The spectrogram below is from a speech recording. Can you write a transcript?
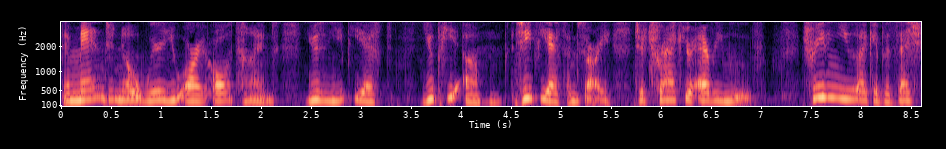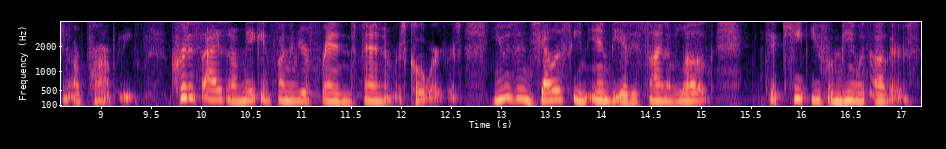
demanding to know where you are at all times, using UPS, UP, um, GPS, I'm sorry, to track your every move, treating you like a possession or property, criticizing or making fun of your friends, family members, coworkers, using jealousy and envy as a sign of love to keep you from being with others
